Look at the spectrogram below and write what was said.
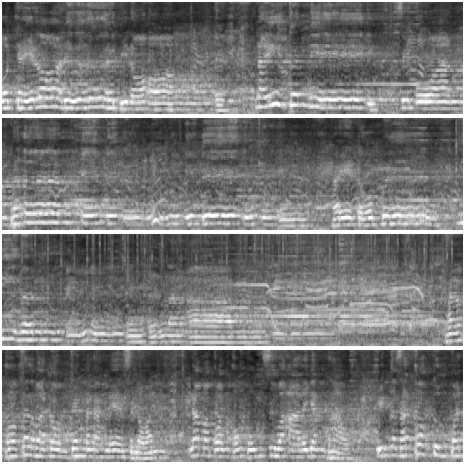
อดใจรอเดือพี่น้องเอ้ยไหนคืนนี้สิบวันเพลินเอ้ยเอ้ยเอ้ยเอ้ยเอ้ยเอ้ยเอ้ยให้ตบมือ มีเงินเอ้ยเอ้ยเอ้ยเอ้ยล้านเอ้ยทางขอคารวะโนมเช่นมานังเลสลอนนามกรของผมชื่อว่าอารยันเทาเป็นกษัตริย์ของตุมปัด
